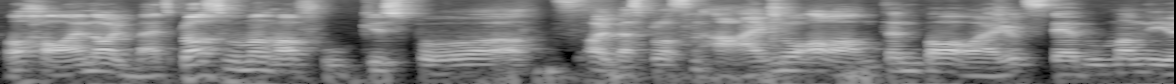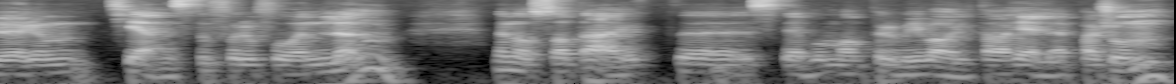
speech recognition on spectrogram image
å, ha en arbeidsplass hvor man har fokus på at arbeidsplassen er noe annet enn bare et sted hvor man gjør en tjeneste for å få en lønn, men også at det er et eh, sted hvor man prøver å ivareta hele personen.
